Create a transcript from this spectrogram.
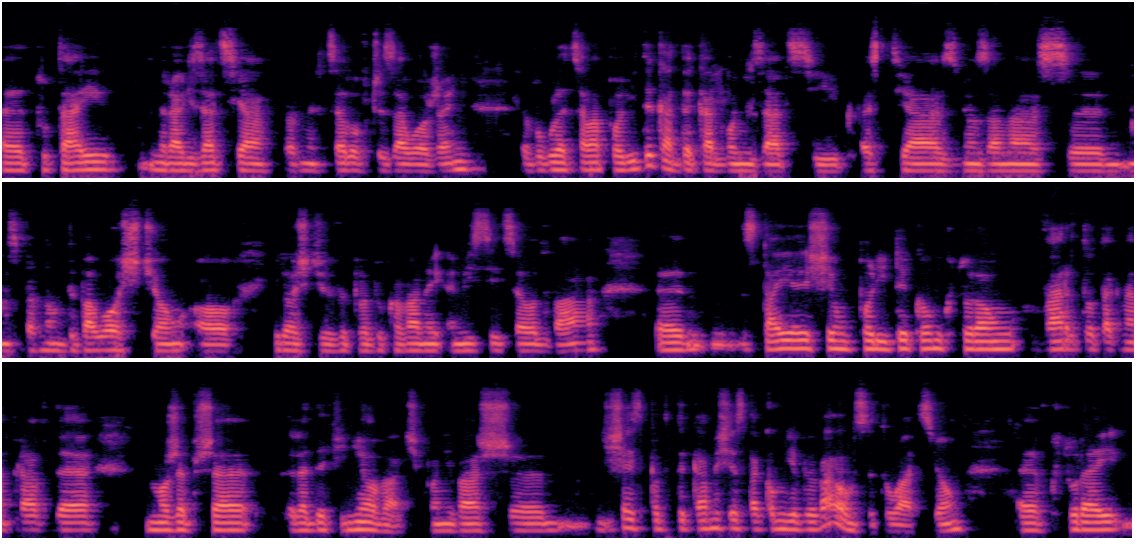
e, tutaj realizacja pewnych celów czy założeń, w ogóle cała polityka dekarbonizacji, kwestia związana z, z pewną dbałością o ilość wyprodukowanej emisji CO2, e, staje się polityką, którą warto tak naprawdę może prze, redefiniować, ponieważ e, dzisiaj spotykamy się z taką niebywałą sytuacją, E, w której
